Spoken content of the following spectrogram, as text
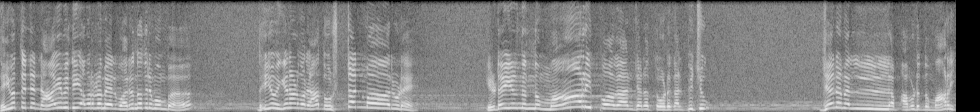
ദൈവത്തിന്റെ ന്യായവിധി അവരുടെ മേൽ വരുന്നതിന് മുമ്പ് ദൈവം ഇങ്ങനെയാണ് പറയുന്നത്. ആ ദുഷ്ടന്മാരുടെ ഇടയിൽ നിന്ന് മാറിപ്പോകാൻ ജനത്തോട് കൽപ്പിച്ചു. ജനമെല്ലാം അവിടുന്ന് മാറി.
